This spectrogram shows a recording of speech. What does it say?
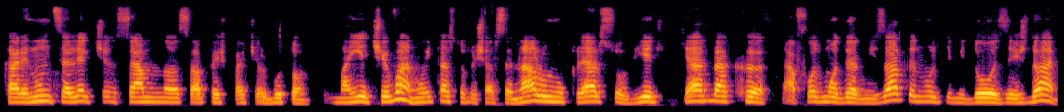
care nu înțeleg ce înseamnă să apeși pe acel buton. Mai e ceva, nu uitați totuși, arsenalul nuclear sovietic, chiar dacă a fost modernizat în ultimii 20 de ani,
